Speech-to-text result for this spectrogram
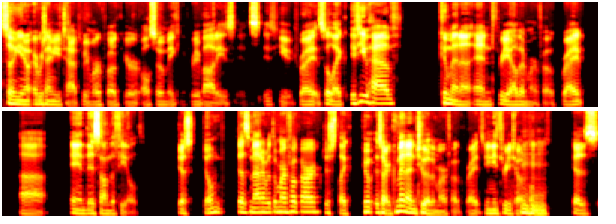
so you know, every time you tap three Merfolk, you're also making three bodies. is is huge, right? So like, if you have Kumena and three other Merfolk, right? Uh, and this on the field, just don't doesn't matter what the Merfolk are. Just like sorry, Kumena and two other Merfolk, right? So you need three total Mhm. Because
